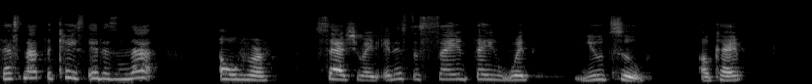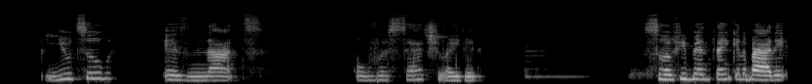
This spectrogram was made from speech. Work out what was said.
that's not the case. It is not oversaturated. And it's the same thing with YouTube. Okay? YouTube is not oversaturated. So if you've been thinking about it,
